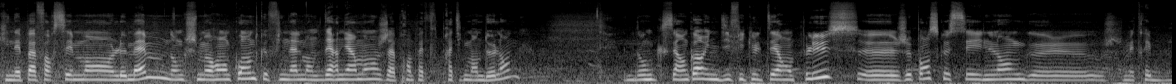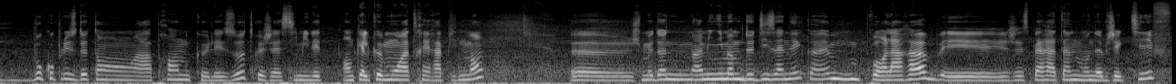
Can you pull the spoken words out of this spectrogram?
qui n'est pas forcément le même. Donc je me rends compte que finalement, dernièrement, j'apprends pratiquement deux langues. Donc c'est encore une difficulté en plus. Euh, je pense que c'est une langue euh, où je mettrai beaucoup plus de temps à apprendre que les autres, que j'ai assimilé en quelques mois très rapidement. Euh, je me donne un minimum de 10 années quand même pour l'arabe et j'espère atteindre mon objectif.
